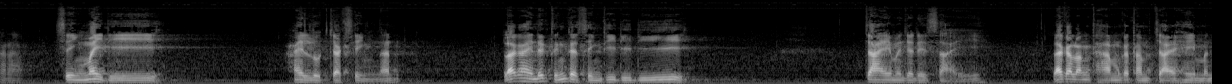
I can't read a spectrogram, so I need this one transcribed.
ครับสิ่งไม่ดี ให้หลุดจากสิ่งนั้น แล้วก็ให้นึกถึงแต่สิ่งที่ดี ๆ ใจมันจะได้ใส แล้วกำลังทำก็ทำใจให้มัน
